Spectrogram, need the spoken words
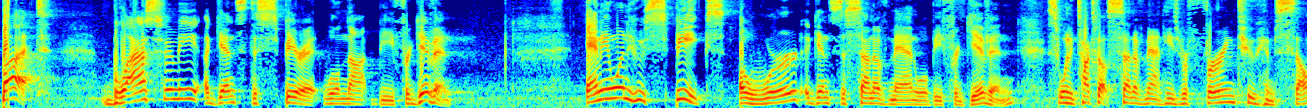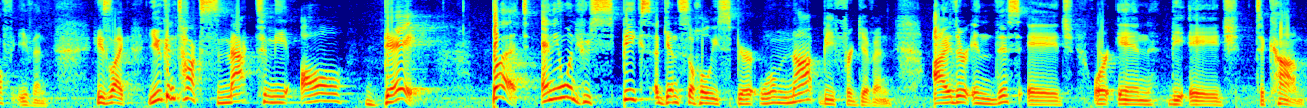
but blasphemy against the Spirit will not be forgiven. Anyone who speaks a word against the Son of Man will be forgiven. So when he talks about Son of Man, he's referring to himself even. He's like, You can talk smack to me all day, but anyone who speaks against the Holy Spirit will not be forgiven, either in this age or in the age to come.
